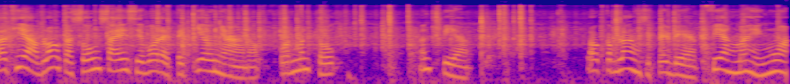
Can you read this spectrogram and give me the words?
ตาเทียบเราก็สงสัยสิบ่ได้ไปเกี่ยวหญ้าดอกฝนมันตก มันเปียก เรากำลังสิไปแบกเฟี้ยงมาให้งัว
